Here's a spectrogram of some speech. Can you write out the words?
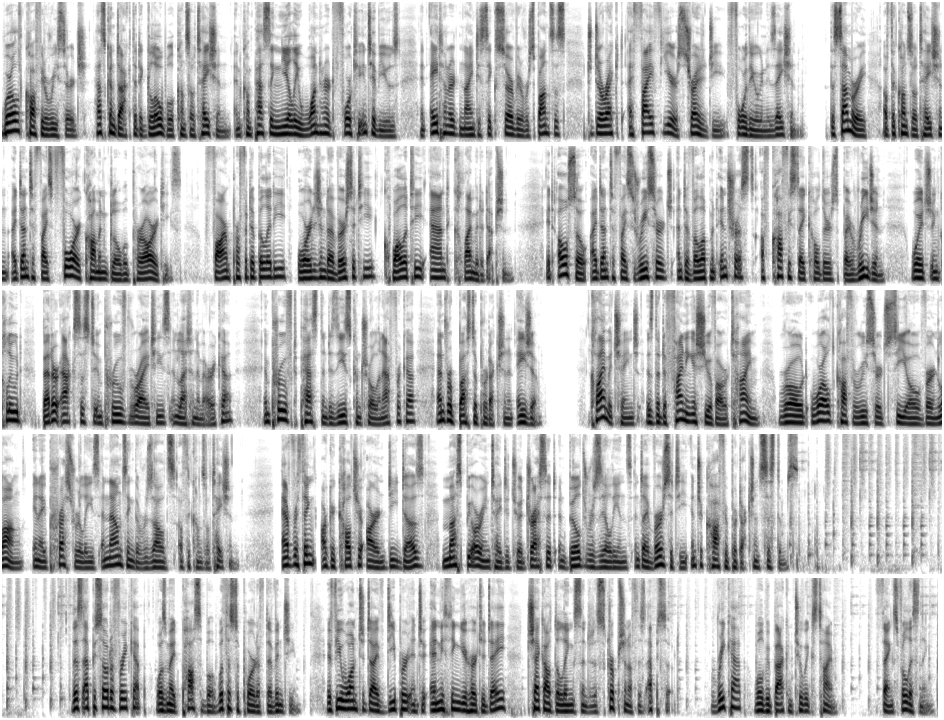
World Coffee Research has conducted a global consultation encompassing nearly 140 interviews and 896 survey responses to direct a five year strategy for the organization. The summary of the consultation identifies four common global priorities farm profitability, origin diversity, quality, and climate adaptation. It also identifies research and development interests of coffee stakeholders by region which include better access to improved varieties in Latin America, improved pest and disease control in Africa, and robusta production in Asia. Climate change is the defining issue of our time, wrote World Coffee Research CEO Vern Long in a press release announcing the results of the consultation. Everything agriculture R&D does must be orientated to address it and build resilience and diversity into coffee production systems. This episode of Recap was made possible with the support of DaVinci. If you want to dive deeper into anything you heard today, check out the links in the description of this episode. Recap will be back in two weeks' time. Thanks for listening.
